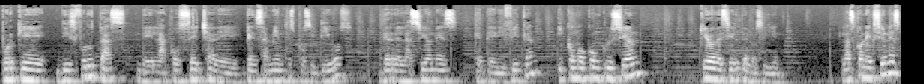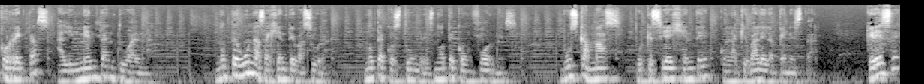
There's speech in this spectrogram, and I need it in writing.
porque disfrutas de la cosecha de pensamientos positivos, de relaciones que te edifican y como conclusión quiero decirte lo siguiente. Las conexiones correctas alimentan tu alma. No te unas a gente basura, no te acostumbres, no te conformes. Busca más porque sí hay gente con la que vale la pena estar. Crece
